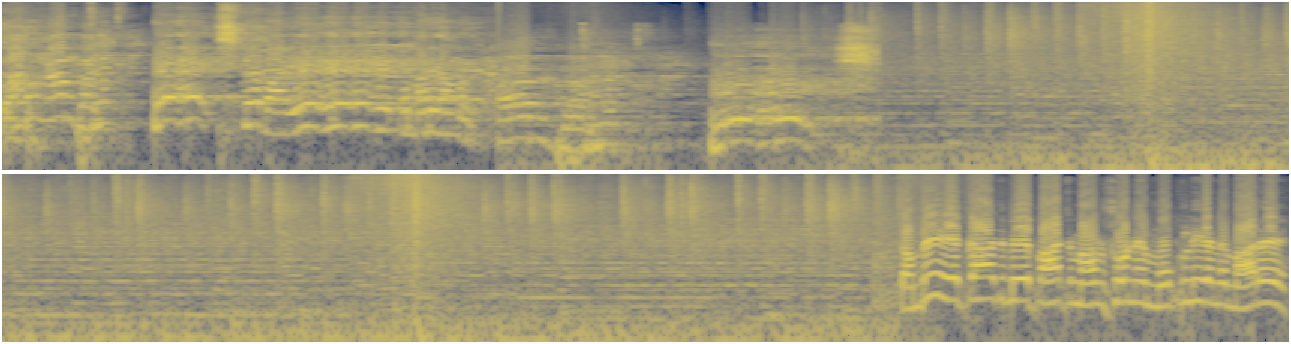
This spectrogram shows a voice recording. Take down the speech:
મારું નામ ભરત. એ એ સ્ટે ભાઈ એ એ એ, મારી આમ. તમે એકાદ બે પાંચ માણસોને મોકલી અને મારે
